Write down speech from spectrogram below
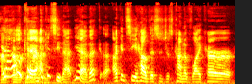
I, yeah, I okay, imagine. I can see that. Yeah, that I can see how this is just kind of like her.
